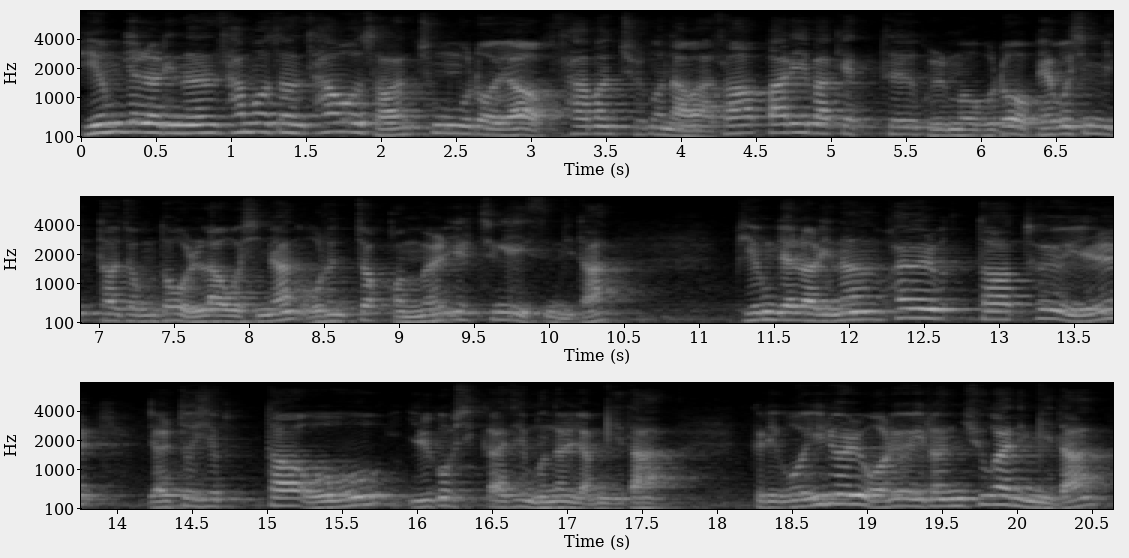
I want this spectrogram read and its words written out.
비움갤러리는 3호선, 4호선 충무로역 4번 출구 나와서 파리바게트 골목으로 150m 정도 올라오시면 오른쪽 건물 1층에 있습니다. 비움갤러리는 화요일부터 토요일 12시부터 오후 7시까지 문을 엽니다. 그리고 일요일, 월요일은 휴관입니다.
